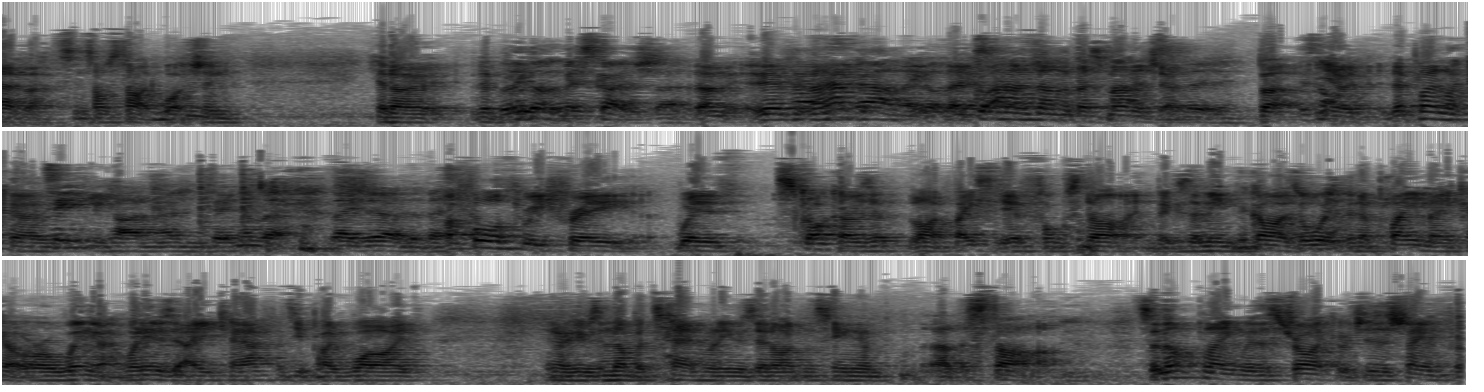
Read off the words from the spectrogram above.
ever since I've started watching. You know, the, Well, they got the best coach. Though. I mean, they've, they Hands have, down, they got the they've best got hands down the best manager, Absolutely. but It's you know they're playing like a particularly hard in Argentina, but they do have the a best. four three three with Scocco is like basically a false nine because I mean the guy's always been a playmaker or a winger. When he was at AEK Athens, he played wide. You know, he was a number ten when he was in Argentina at the start. So not playing with a striker, which is a shame for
